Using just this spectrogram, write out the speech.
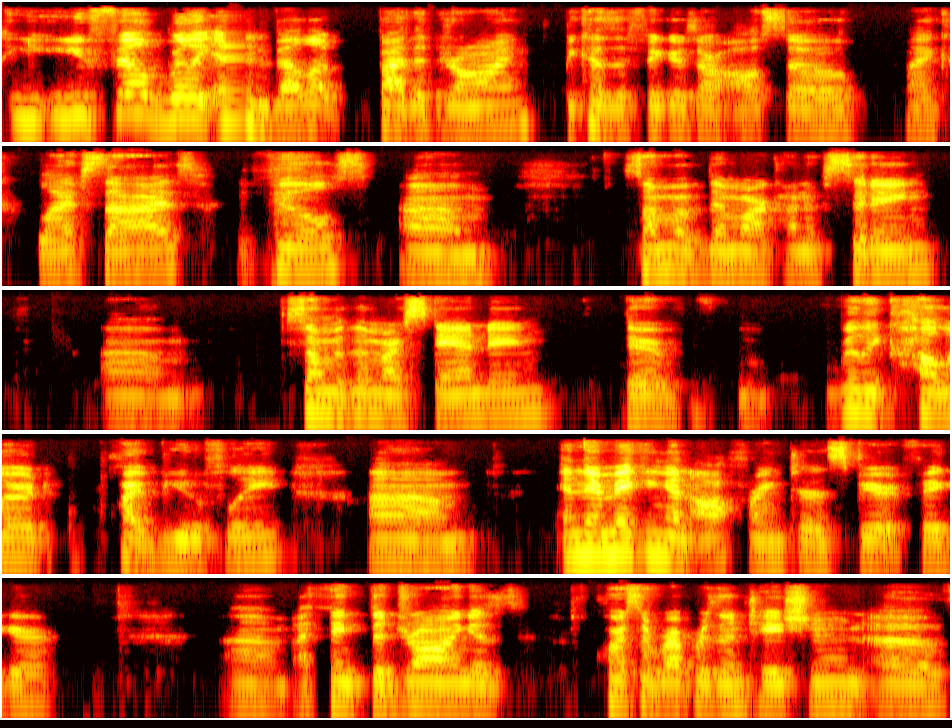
you feel really enveloped by the drawing because the figures are also like life size it feels. Um, some of them are kind of sitting um, some of them are standing. They're really colored quite beautifully um, and they're making an offering to a spirit figure um, i think the drawing is of course a representation of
